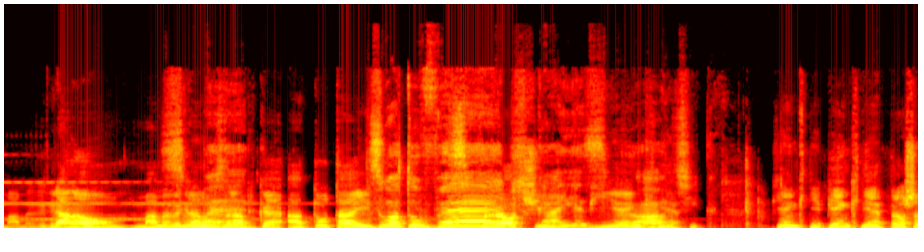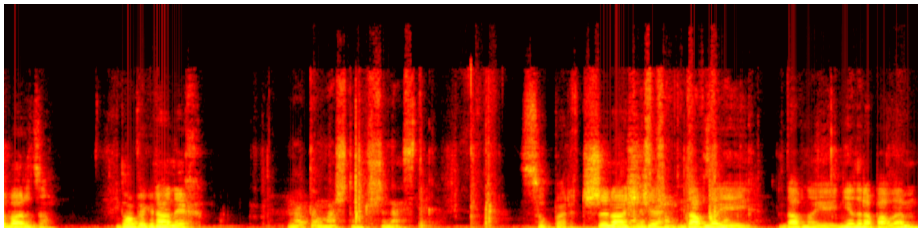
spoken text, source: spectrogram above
mamy wygraną. Mamy wygraną Super. zdrabkę, a tutaj Złotóweczka jest Pięknie. zwrocik. pięknie, pięknie. Proszę bardzo. Do wygranych. No to masz tą trzynastkę. Super. Ale 13. sprzątaj Dawno jej, dawno jej nie drapałem.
